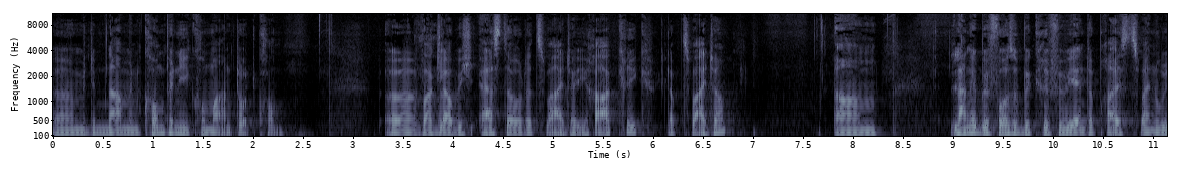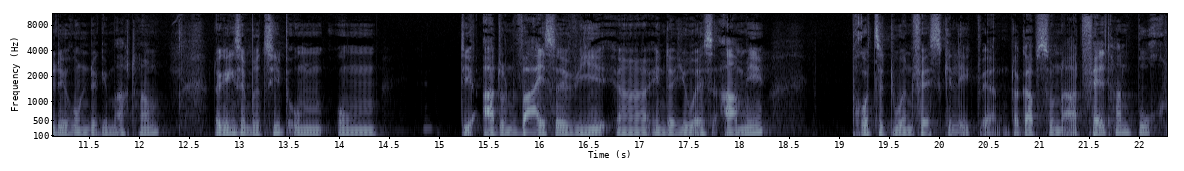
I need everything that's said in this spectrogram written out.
äh, mit dem Namen companycommand.com. Äh, war, glaube ich, erster oder zweiter Irakkrieg, ich glaube zweiter. Ähm, lange bevor so Begriffe wie Enterprise 2.0 die Runde gemacht haben. Da ging es im Prinzip um, um die Art und Weise, wie äh, in der US Army Prozeduren festgelegt werden. Da gab es so eine Art Feldhandbuch,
